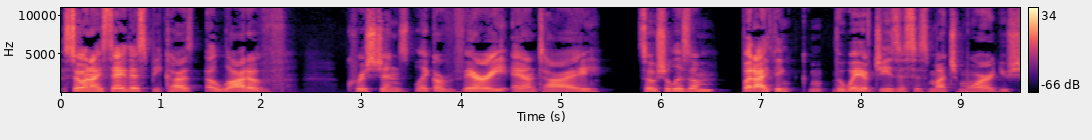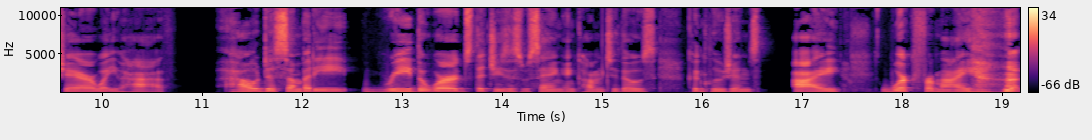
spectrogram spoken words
So, and I say this because a lot of Christians like are very anti socialism but I think the way of Jesus is much more you share what you have. How does somebody read the words that Jesus was saying and come to those conclusions? I work for my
